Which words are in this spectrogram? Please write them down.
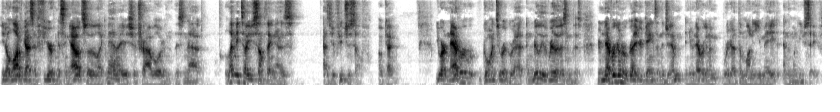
you know, a lot of guys have fear of missing out, so they're like, man, I should travel or this and that. Let me tell you something as as your future self, okay? You are never going to regret, and really, really listen to this. You're never going to regret your gains in the gym, and you're never going to regret the money you made and the money you saved.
